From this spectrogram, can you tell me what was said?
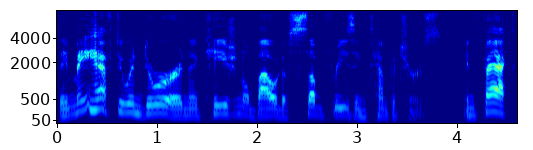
they may have to endure an occasional bout of sub-freezing temperatures. In fact,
